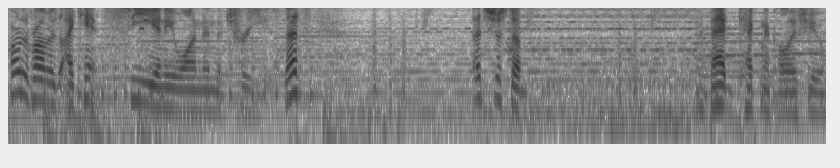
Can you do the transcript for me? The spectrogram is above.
Part of the problem is I can't see anyone in the trees. That's that's just a, a bad technical issue.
